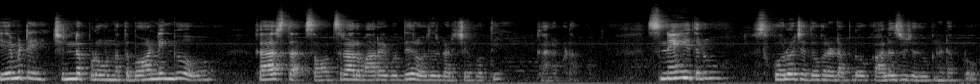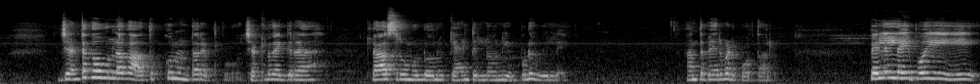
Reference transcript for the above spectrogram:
ఏమిటి? చిన్నప్పుడు ఉన్నంత బాండింగు కాస్త సంవత్సరాలు మారే కొద్దీ రోజులు గడిచే కొద్దీ కనపడవు. స్నేహితులు స్కూల్లో చదువుకునేటప్పుడు కాలేజీలో చదువుకునేటప్పుడు జంట కవుల్లాగా అతుక్కుని ఉంటారు ఎప్పుడు. చెట్ల దగ్గర క్లాస్ రూముల్లోనూ క్యాంటీన్లోనూ ఎప్పుడు వీళ్ళే. అంత పేరు పడిపోతారు. పెళ్ళిళ్ళు అయిపోయి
